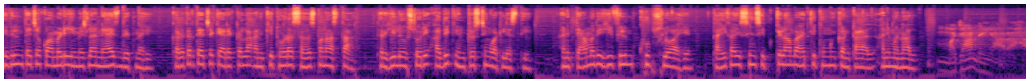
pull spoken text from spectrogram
ही फिल्म त्याच्या कॉमेडी इमेजला न्यायच देत नाही. खरं तर त्याच्या कॅरेक्टरला आणखी थोडा सहजपणा असता तर ही लव्ह स्टोरी अधिक इंटरेस्टिंग वाटली असती. आणि त्यामध्ये ही फिल्म खूप स्लो आहे. काही काही सीन्स इतके लांब आहेत की तुम्ही कंटाळाल आणि म्हणाल मजा नहीं आ रहा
